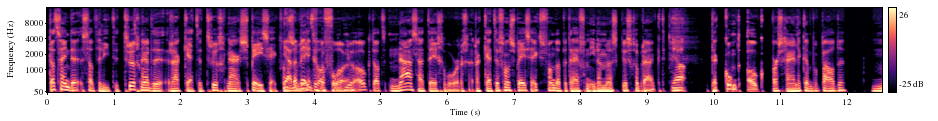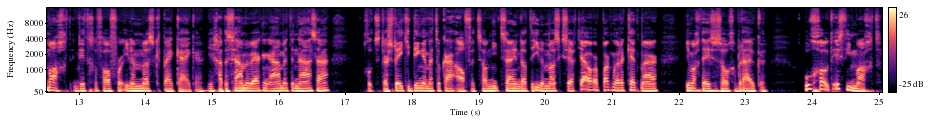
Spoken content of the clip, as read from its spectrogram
Dat zijn de satellieten. Terug naar de raketten, terug naar SpaceX. Want Ja, we daar ik weten bijvoorbeeld voor. nu ook dat NASA tegenwoordig raketten van SpaceX... van dat bedrijf van Elon Musk dus gebruikt. Ja, Daar komt ook waarschijnlijk een bepaalde macht... in dit geval voor Elon Musk bij kijken. Je gaat de samenwerking aan met de NASA. Goed, daar spreek je dingen met elkaar af. Het zal niet zijn dat Elon Musk zegt... ja hoor, pak mijn raket maar, je mag deze zo gebruiken. Hoe groot is die macht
